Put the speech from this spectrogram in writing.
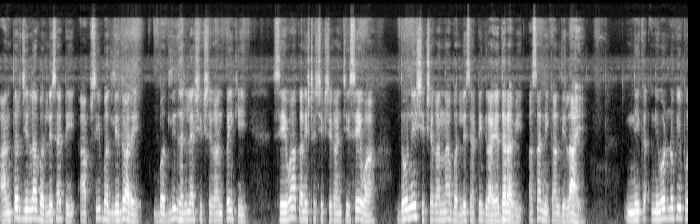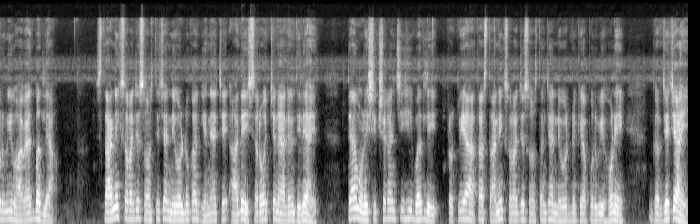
आंतरजिल्हा बदलीसाठी आपसी बदलीद्वारे बदली झालेल्या शिक्षकांपैकी सेवा कनिष्ठ शिक्षकांची सेवा दोन्ही शिक्षकांना बदलीसाठी ग्राह्य धरावी असा निकाल दिला आहे. निक निवडणुकीपूर्वी व्हाव्यात बदल्या. स्थानिक स्वराज्य संस्थेच्या निवडणुका घेण्याचे आदेश सर्वोच्च न्यायालयाने दिले आहेत. त्यामुळे शिक्षकांची ही बदली प्रक्रिया आता स्थानिक स्वराज्य संस्थांच्या निवडणुकीपूर्वी होणे गरजेचे आहे.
